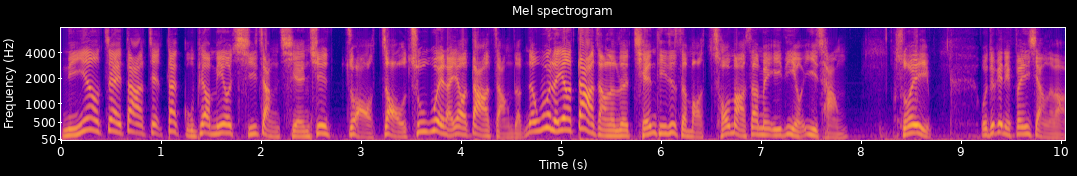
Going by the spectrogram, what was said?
你要在大在在股票没有起涨前，去找找出未来要大涨的。那为了要大涨了的前提是什么？筹码上面一定有异常，所以我就跟你分享了嘛。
